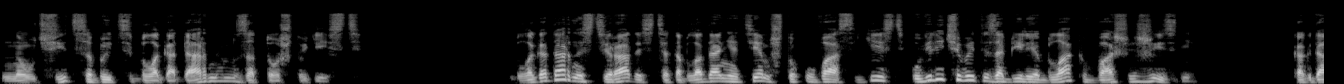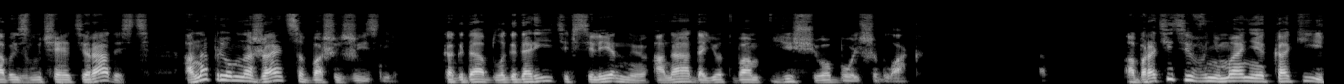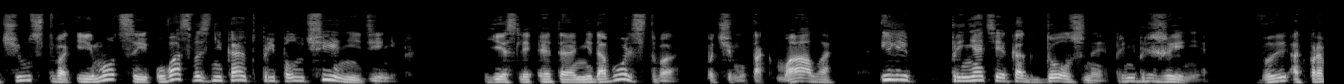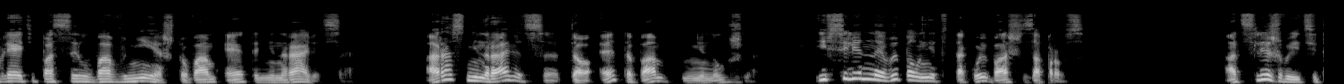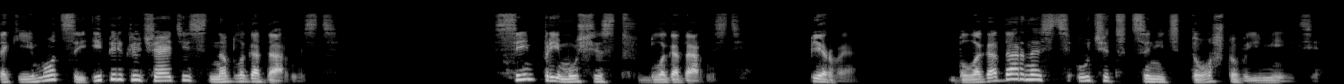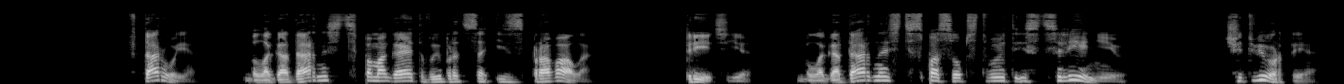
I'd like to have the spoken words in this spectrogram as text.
Научиться быть благодарным за то, что есть. Благодарность и радость от обладания тем, что у вас есть, увеличивает изобилие благ в вашей жизни. Когда вы излучаете радость, она приумножается в вашей жизни. Когда благодарите Вселенную, она дает вам еще больше благ. Обратите внимание, какие чувства и эмоции у вас возникают при получении денег. Если это недовольство, почему так мало, или принятие как должное, пренебрежение, вы отправляете посыл вовне, что вам это не нравится. А раз не нравится, то это вам не нужно. И Вселенная выполнит такой ваш запрос. Отслеживайте такие эмоции и переключайтесь на благодарность. Семь преимуществ благодарности. Первое. Благодарность учит ценить то, что вы имеете. Второе. Благодарность помогает выбраться из провала. Третье. Благодарность способствует исцелению. Четвертое.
